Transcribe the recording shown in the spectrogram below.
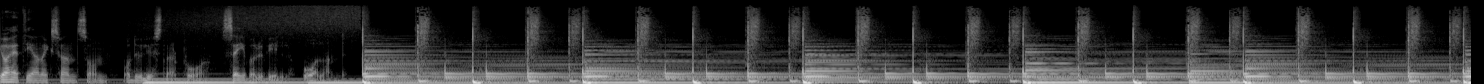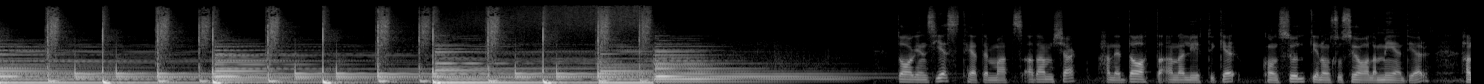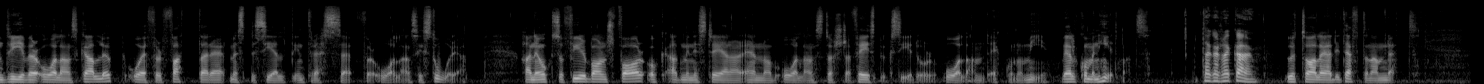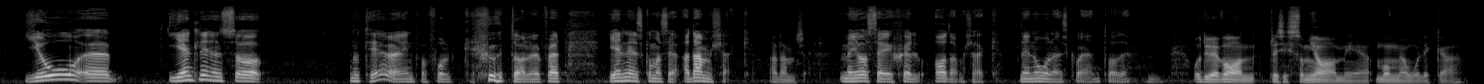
Jag heter Jannik Svensson och du lyssnar på Säg vad du vill Åland. Dagens gäst heter Mats Adamczak. Han är dataanalytiker, konsult inom sociala medier. Han driver Ålands Gallup och är författare med speciellt intresse för Ålands historia. Han är också fyrbarnsfar och administrerar en av Ålands största Facebook-sidor, Åland Ekonomi. Välkommen hit Mats! Tackar, tackar. Uttalar jag ditt efternamn rätt? Jo, eh, egentligen så noterar jag inte vad folk uttalar för att egentligen ska man säga Adamczak. Adamczak. Men jag säger själv Adamczak. Det är en åländsk variant av det. Och du är van, precis som jag, med många olika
